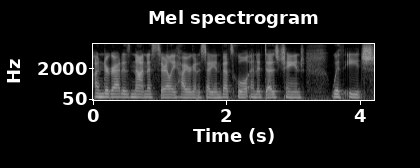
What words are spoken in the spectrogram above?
undergrad is not necessarily how you're going to study in vet school, and it does change with each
